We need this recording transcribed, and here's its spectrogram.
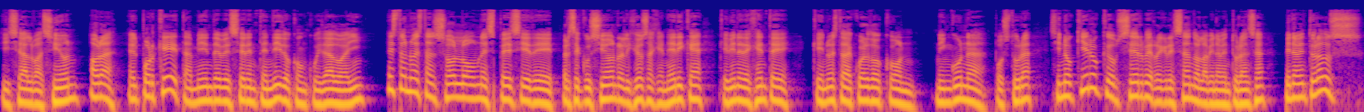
y salvación. Ahora, el por qué también debe ser entendido con cuidado ahí. Esto no es tan solo una especie de persecución religiosa genérica que viene de gente que no está de acuerdo con ninguna postura, sino quiero que observe, regresando a la bienaventuranza, bienaventurados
